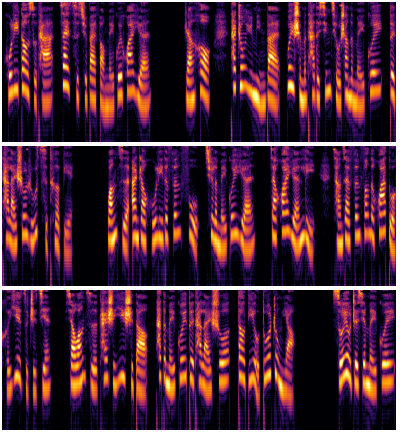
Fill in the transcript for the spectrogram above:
狐狸告诉他再次去拜访玫瑰花园。然后他终于明白为什么他的星球上的玫瑰对他来说如此特别。王子按照狐狸的吩咐去了玫瑰园，在花园里，藏在芬芳的花朵和叶子之间，小王子开始意识到他的玫瑰对他来说到底有多重要。所有这些玫瑰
